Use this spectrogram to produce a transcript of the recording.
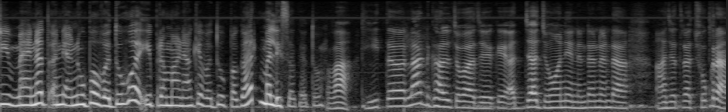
જે મહેનત અને અનુભવ વધુ હોય એ પ્રમાણે આ વધુ પગાર મળી શકે તો. વાહ, ઈ તો લાટ ઘાલ જોવા છે કે અજ્જા જોવાની નંડા નંડા આ જતરા છોકરા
